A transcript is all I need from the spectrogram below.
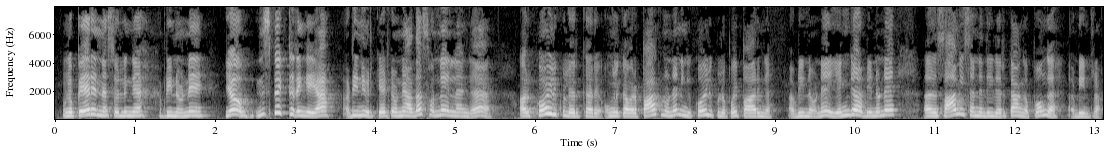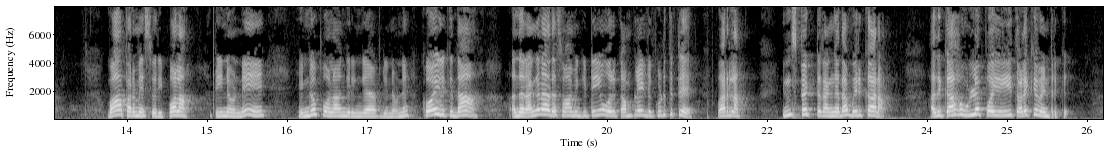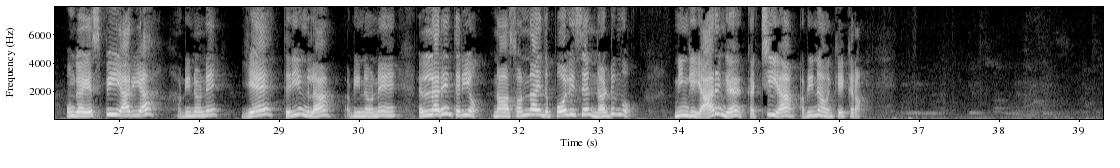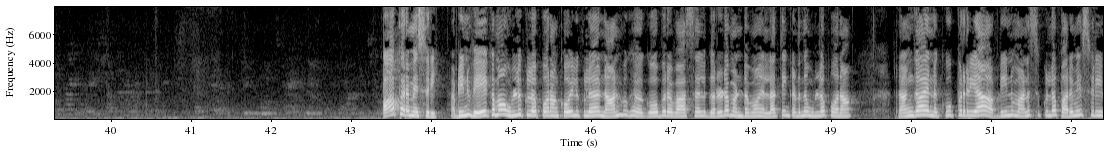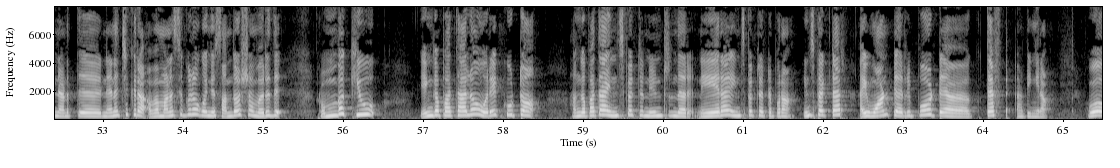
உங்கள் பேர் என்ன சொல்லுங்கள் அப்படின்னோடனே யோ இன்ஸ்பெக்டர் எங்கேயா? அப்படின்னு இவர் கேட்டோடனே அதான் சொன்னேன் இல்லைங்க அவர் கோயிலுக்குள்ளே இருக்காரு. உங்களுக்கு அவரை பார்க்கணுன்னா நீங்கள் கோயிலுக்குள்ளே போய் பாருங்க. அப்படின்னோடனே எங்கே? அப்படின்னோடனே சாமி சன்னதியில் இருக்காங்க போங்க அப்படின்றா. வா பரமேஸ்வரி போகலாம் அப்படின்னோடனே எங்கே போகலாங்கிறீங்க அப்படின்னோடனே கோயிலுக்கு தான். அந்த ரங்கநாத சுவாமி கிட்டேயும் ஒரு கம்ப்ளைண்ட் கொடுத்துட்டு வரலாம். இன்ஸ்பெக்டர் அங்கே தான் இருக்காராம். அதுக்காக உள்ளே போய் தொலைக்க வேண்டியிருக்கு. உங்கள் எஸ்பி யாரியா அப்படின்னோடனே ஏன்? தெரியுங்களா? அப்படின்னோடனே எல்லாரையும் தெரியும். நான் சொன்னால் இந்த போலீஸே நடுங்கும். நீங்கள் யாருங்க? கட்சியா? அப்படின்னு அவன் கேட்குறான் வா பரமேஸ்வரி அப்படின்னு வேகமாக உள்ளுக்குள்ளே போகிறான் கோயிலுக்குள்ளே நான்முக கோபுர வாசல் கருட மண்டபம் எல்லாத்தையும் கடந்து உள்ளே போகிறான் ரங்கா என்னை கூப்பிடுறியா? அப்படின்னு மனசுக்குள்ளே பரமேஸ்வரி நடத்து நினச்சிக்கிறா. அவன் மனசுக்குள்ளே கொஞ்சம் சந்தோஷம் வருது. ரொம்ப க்யூ எங்கே பார்த்தாலும் ஒரே கூட்டம். அங்கே பார்த்தா இன்ஸ்பெக்டர் நின்றுருந்தார் நேராக இன்ஸ்பெக்டர்கிட்ட போகிறான் inspector I want report theft அப்படிங்கிறான். ஓ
